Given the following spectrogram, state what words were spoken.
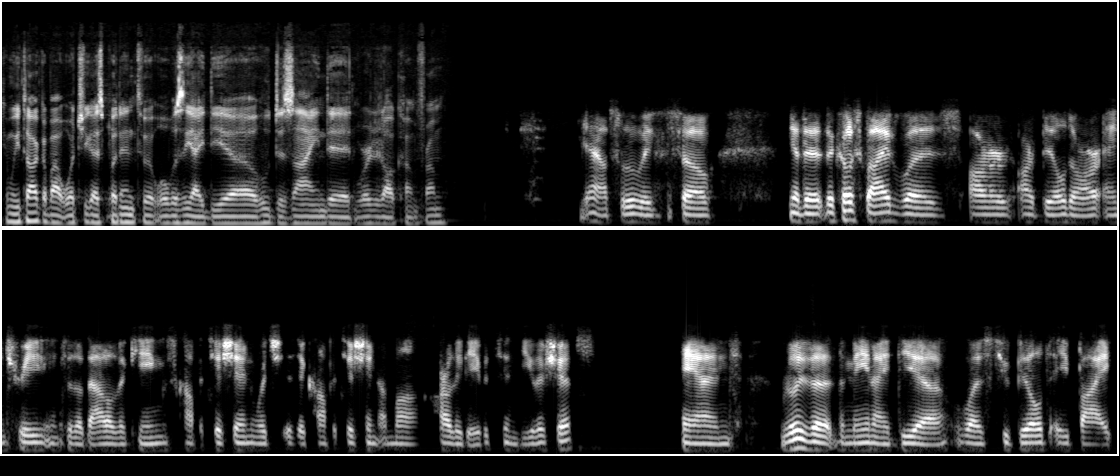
Can we talk about what you guys put into it? What was the idea? Who designed it? Where did it all come from? Yeah, absolutely. So, yeah, the the Coast Glide was our our build or our entry into the Battle of the Kings competition, which is a competition among Harley Davidson dealerships. And really, the the main idea was to build a bike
